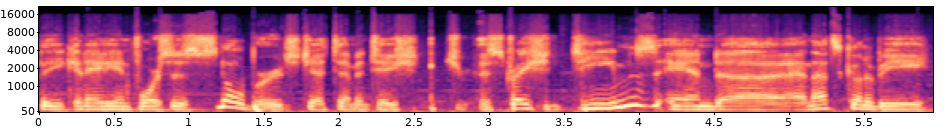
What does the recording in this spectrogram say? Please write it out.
the Canadian Forces Snowbirds jet demonstration teams, and uh, and that's going to be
